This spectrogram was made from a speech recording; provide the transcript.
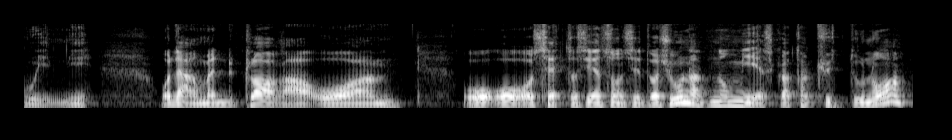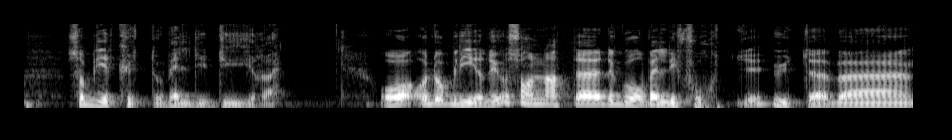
gå inn i. Og dermed klare å, å, å, sette oss i en sånn situasjon at når vi skal ta kutto nå, så blir kutto veldig dyre. Og, og, da blir det jo sånn at eh, det går veldig fort utover,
